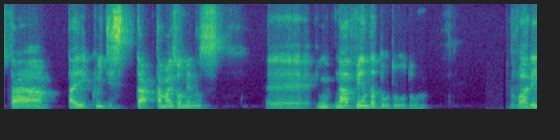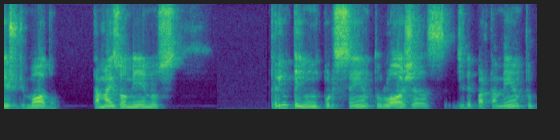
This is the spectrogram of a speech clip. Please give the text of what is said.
está tá, tá, tá mais ou menos é, na venda do, do, do, do, varejo de moda, está mais ou menos 31% lojas de departamento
